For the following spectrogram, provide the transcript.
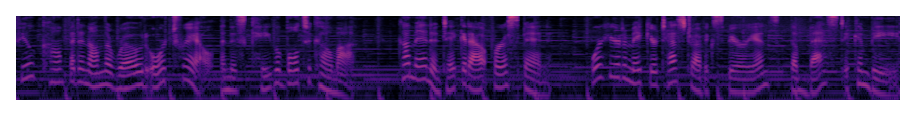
Feel confident on the road or trail in this capable Tacoma. Come in and take it out for a spin. We're here to make your test drive experience the best it can be.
